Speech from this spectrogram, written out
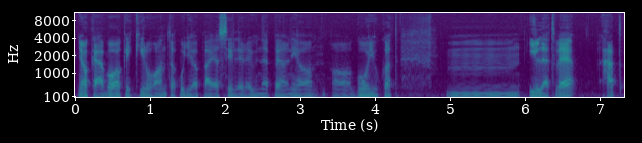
nyakába, akik kirohantak ugye a pályaszélére ünnepelni a, a góljukat. Mm, illetve hát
